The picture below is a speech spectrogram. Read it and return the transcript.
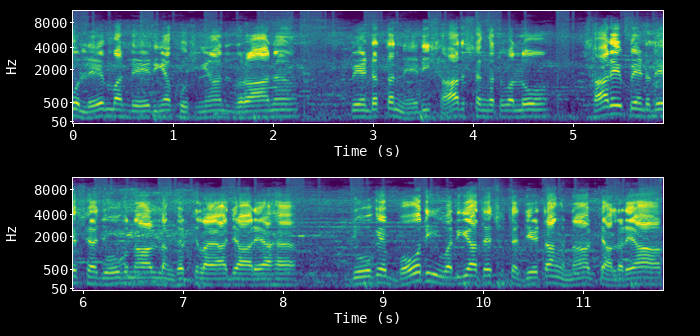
ਹੋਲੇ ਮਹੱਲੇ ਦੀਆਂ ਖੁਸ਼ੀਆਂ ਦੌਰਾਨ ਪਿੰਡ ਧੰਨੇ ਦੀ ਸਾਧ ਸੰਗਤ ਵੱਲੋਂ ਸਾਰੇ ਪਿੰਡ ਦੇ ਸਹਿਯੋਗ ਨਾਲ ਲੰਗਰ ਚਲਾਇਆ ਜਾ ਰਿਹਾ ਹੈ। ਜੋ ਕਿ ਬਹੁਤ ਹੀ ਵਧੀਆ ਤੇ ਸੁਚੱਜੇ ਢੰਗ ਨਾਲ ਚੱਲ ਰਿਹਾ।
